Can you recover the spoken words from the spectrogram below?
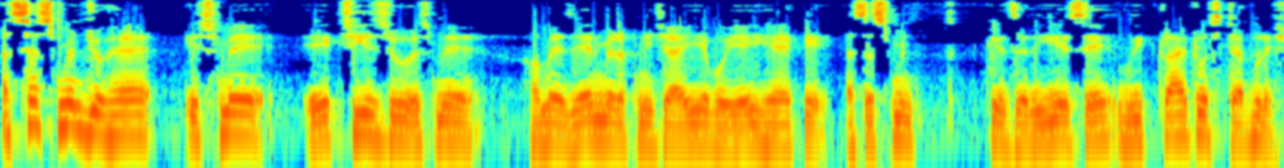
اسسمنٹ جو ہے اس میں ایک چیز جو اس میں ہمیں ذہن میں رکھنی چاہیے، وہ یہی ہے کہ اسسمنٹ کے ذریعے سے وی ٹرائی ٹو اسٹیبلش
